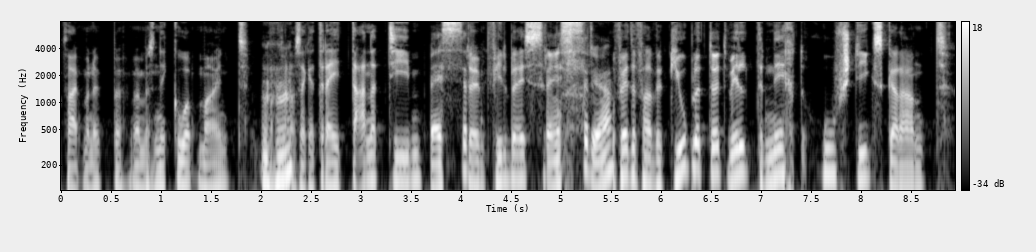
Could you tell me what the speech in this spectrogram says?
Sagt man etwa, wenn man es nicht gut meint. Man kann auch sagen, drei Tannen-Team. Besser. Tönt viel besser. Besser, ja. Auf jeden Fall wird gejubelt dort, weil der Nicht-Aufstiegsgarant,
